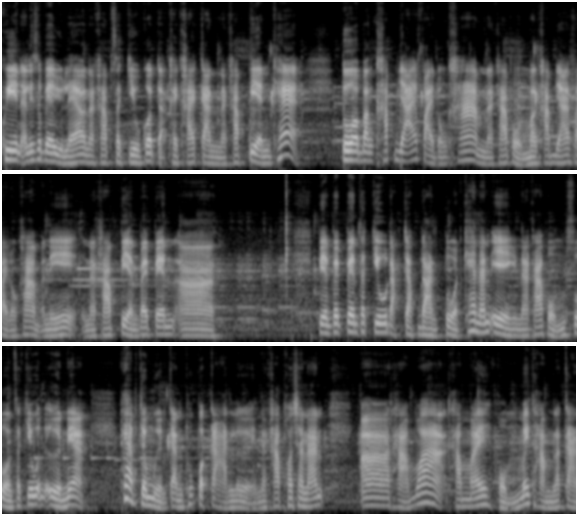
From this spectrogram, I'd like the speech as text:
ควีนอลิซาเบลอยู่แล้วนะครับ สกิลก็จะคล้ายๆกันนะครับ เปลี่ยนแค่ตัวบังคับย้ายฝ่ายตรงข้ามนะครับ ผมบังคับย้ายฝ่ายตรงข้ามอันนี้นะครับ เปลี่ยนไปเป็นอ่า ลี่ยนไปเป็นสกิลดักจับด่านตรวจแค่นั้นเองนะครับผมส่วนสกิลอื่นๆเนี่ยแทบจะเหมือนกันทุกประการเลยนะครับ เพราะฉะนั้นาถามว่าทำไหมผมไม่ทำละกัน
